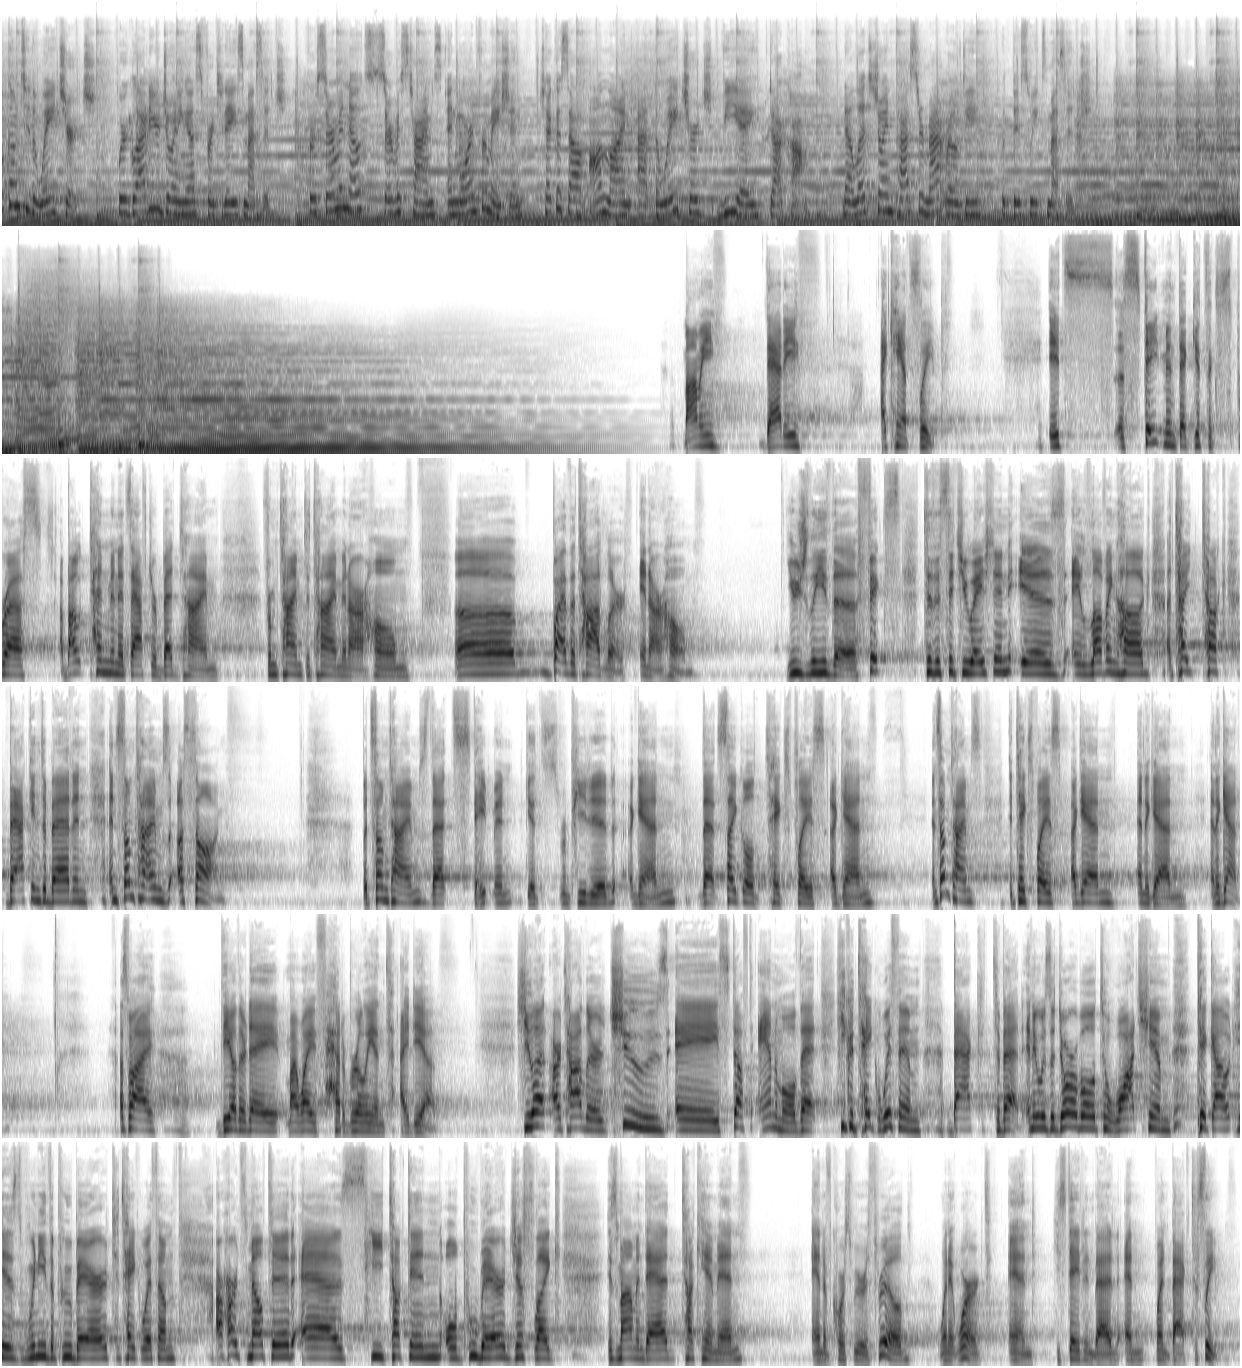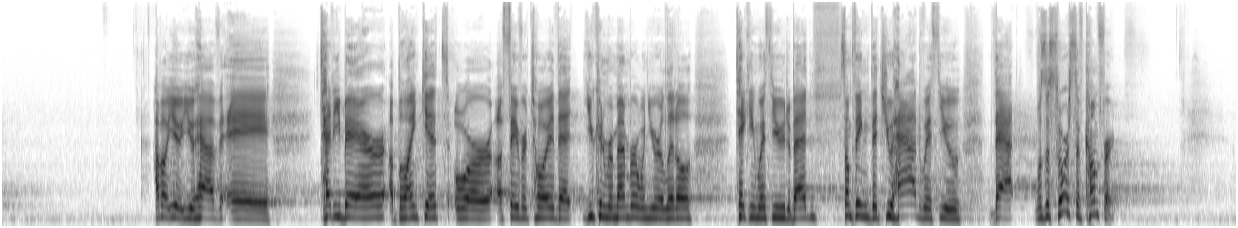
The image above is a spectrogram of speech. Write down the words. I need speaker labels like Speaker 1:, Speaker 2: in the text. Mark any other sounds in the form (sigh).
Speaker 1: Welcome to the Way Church. We're glad you're joining us for today's message. For sermon notes, service times, and more information, check us out online at thewaychurchva.com. Now let's join Pastor Matt Rothy with this week's message.
Speaker 2: Mommy, Daddy, I can't sleep. It's a statement that gets expressed about 10 minutes after bedtime from time to time in our home uh, by the toddler in our home. Usually, the fix to the situation is a loving hug, a tight tuck back into bed, and, and sometimes a song. But sometimes that statement gets repeated again, that cycle takes place again, and sometimes it takes place again and again and again. That's why the other day my wife had a brilliant idea. She let our toddler choose a stuffed animal that he could take with him back to bed. And it was adorable to watch him pick out his Winnie the Pooh bear to take with him. Our hearts melted as he tucked in old Pooh Bear just like his mom and dad tuck him in. And of course, we were thrilled when it worked and he stayed in bed and went back to sleep. How about you? You have a teddy bear, a blanket, or a favorite toy that you can remember when you were little taking with you to bed? Something that you had with you that was a source of comfort.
